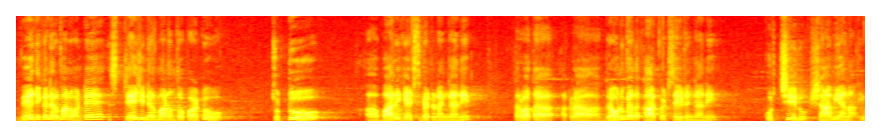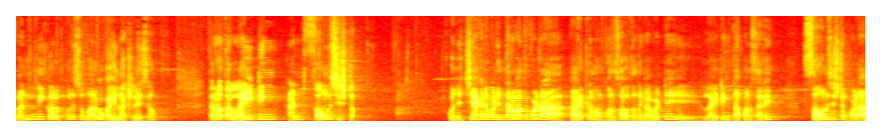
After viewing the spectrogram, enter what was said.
వేదిక నిర్మాణం అంటే స్టేజ్ నిర్మాణంతో పాటు చుట్టూ బారికేడ్స్ పెట్టడం కానీ తర్వాత అక్కడ గ్రౌండ్ మీద కార్పెట్స్ వేయడం కానీ కుర్చీలు షామియానా ఇవన్నీ కలుపుకొని సుమారుగా ఒక ఐదు లక్షలు వేసాం. తర్వాత లైటింగ్ అండ్ సౌండ్ సిస్టమ్. కొంచెం చీకటి పడిన తర్వాత కూడా కార్యక్రమం కొనసాగుతుంది కాబట్టి లైటింగ్ తప్పనిసరి. సౌండ్ సిస్టమ్ కూడా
